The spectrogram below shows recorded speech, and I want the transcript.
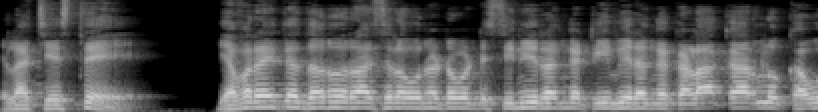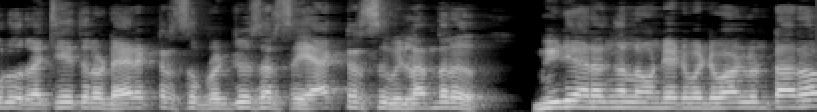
ఇలా చేస్తే ఎవరైతే ధనురాశిలో ఉన్నటువంటి సినీ రంగ టీవీ రంగ కళాకారులు కవులు రచయితలు డైరెక్టర్స్ ప్రొడ్యూసర్స్ యాక్టర్స్ వీళ్ళందరూ మీడియా రంగంలో ఉండేటువంటి వాళ్ళు ఉంటారో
